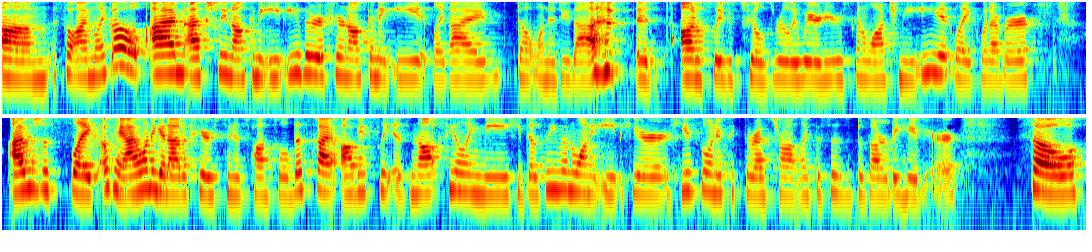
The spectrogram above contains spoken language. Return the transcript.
Um, so I'm like, oh, I'm actually not gonna eat either if you're not gonna eat. Like, I don't wanna do that. It honestly just feels really weird. You're just gonna watch me eat, like, whatever. I was just like, okay, I wanna get out of here as soon as possible. This guy obviously is not feeling me. He doesn't even wanna eat here. He's the one who picked the restaurant. Like, this is bizarre behavior. So,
